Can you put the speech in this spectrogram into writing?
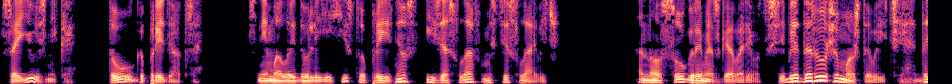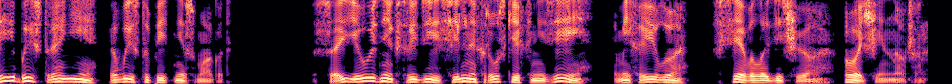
союзника туго придется. С немалой долей ехидства произнес Изяслав Мстиславич. Но с уграми сговариваться себе дороже может выйти, да и быстро они выступить не смогут. Союзник среди сильных русских князей Михаилу Всеволодичу очень нужен.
